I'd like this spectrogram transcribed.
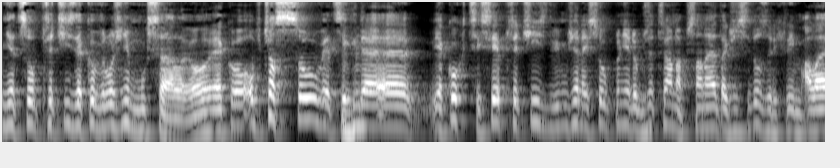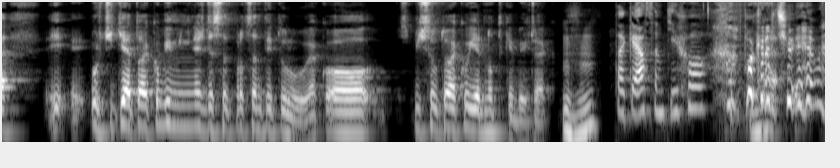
něco přečíst jako vyloženě musel, jo. Jako občas jsou věci, mm-hmm. kde jako chci si je přečíst, vím, že nejsou úplně dobře třeba napsané, takže si to zrychlím, ale určitě je to jako by méně než 10% titulů, jako spíš jsou to jako jednotky, bych řekl. Mm-hmm. Tak já jsem ticho, pokračujeme.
